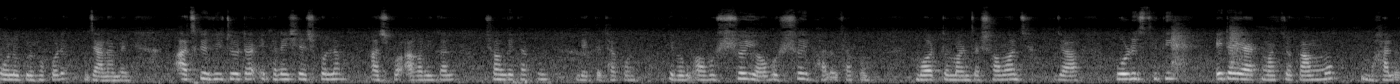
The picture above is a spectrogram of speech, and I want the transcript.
অনুগ্রহ করে জানাবেন। আজকের ভিডিওটা এখানেই শেষ করলাম। আসব আগামীকাল। সঙ্গে থাকুন, দেখতে থাকুন, এবং অবশ্যই অবশ্যই ভালো থাকুন। বর্তমান যা সমাজ, যা পরিস্থিতি এটাই একমাত্র কাম্য। ভালো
